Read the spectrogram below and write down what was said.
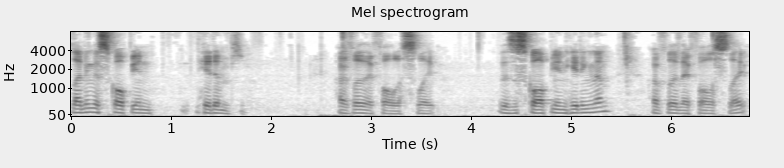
letting the scorpion hit them. Hopefully they fall asleep. There's a scorpion hitting them. Hopefully they fall asleep.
